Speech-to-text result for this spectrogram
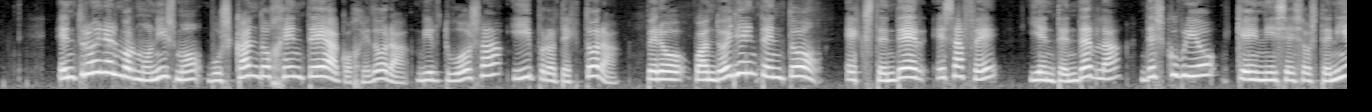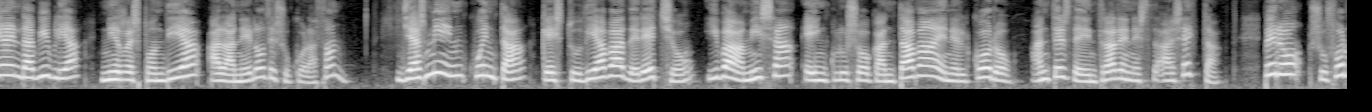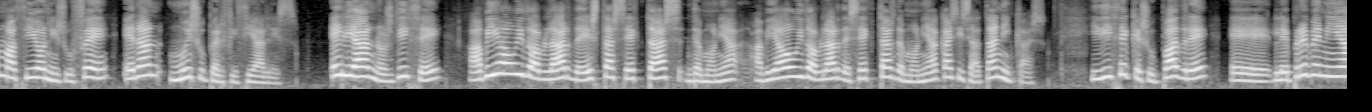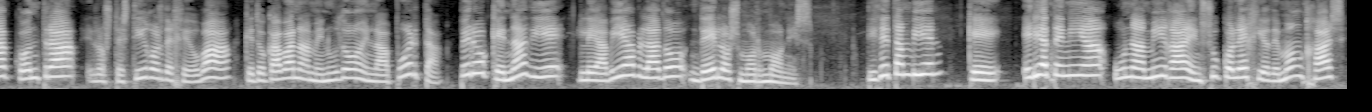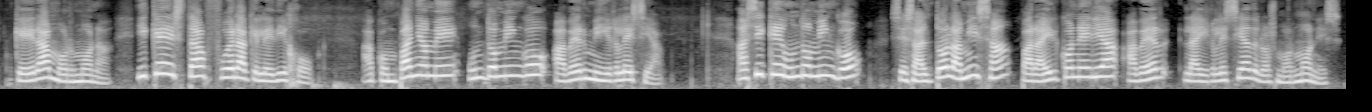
Entró en el mormonismo buscando gente acogedora, virtuosa y protectora, pero cuando ella intentó extender esa fe y entenderla, descubrió que ni se sostenía en la Biblia ni respondía al anhelo de su corazón. Yasmín cuenta que estudiaba derecho, iba a misa e incluso cantaba en el coro antes de entrar en esta secta, pero su formación y su fe eran muy superficiales. Ella nos dice había oído hablar de estas sectas había oído hablar de sectas demoníacas y satánicas y dice que su padre eh, le prevenía contra los testigos de Jehová que tocaban a menudo en la puerta, pero que nadie le había hablado de los mormones. Dice también que ella tenía una amiga en su colegio de monjas que era mormona y que ésta fue la que le dijo Acompáñame un domingo a ver mi iglesia. Así que un domingo se saltó la misa para ir con ella a ver la iglesia de los mormones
